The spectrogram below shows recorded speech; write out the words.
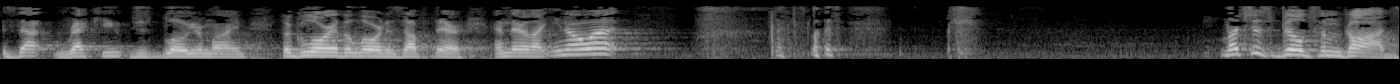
does that wreck you? Just blow your mind? The glory of the Lord is up there. And they're like, you know what? let's, let's just build some gods.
